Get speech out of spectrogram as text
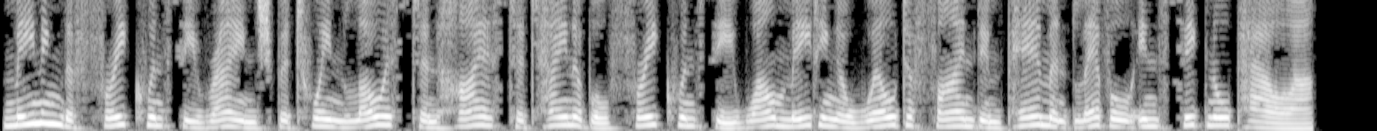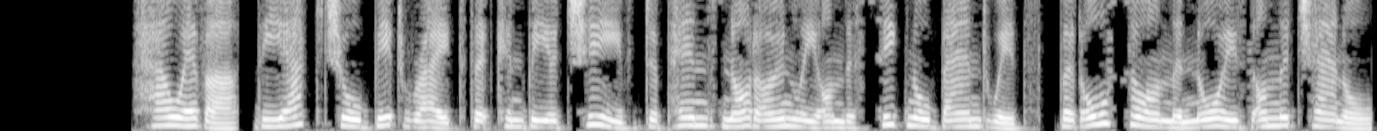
meaning the frequency range between lowest and highest attainable frequency while meeting a well well-defined impairment level in signal power. However, the actual bit rate that can be achieved depends not only on the signal bandwidth, but also on the noise on the channel.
